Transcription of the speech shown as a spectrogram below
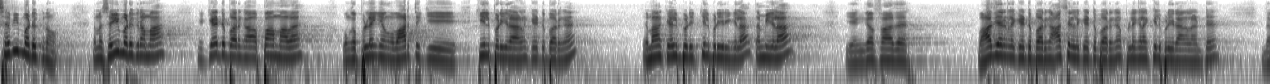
செவி மடுக்கணும் நம்ம செவி மடுக்கிறோமா இங்கே கேட்டு பாருங்கள் அப்பா அம்மாவை. உங்கள் பிள்ளைங்க உங்கள் வார்த்தைக்கு கீழ்ப்படுகிறாங்கன்னு கேட்டு பாருங்கள் ஏம்மா கேள்விப்படி கீழ்ப்படுகிறீங்களா தம்பிங்களா எங்கள் ஃபாதர் வாதியார்களை கேட்டு பாருங்கள் ஆசிரியர்களை கேட்டு பாருங்கள் பிள்ளைங்களாம் கீழ்ப்படுகிறாங்களான்ட்டு. இந்த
